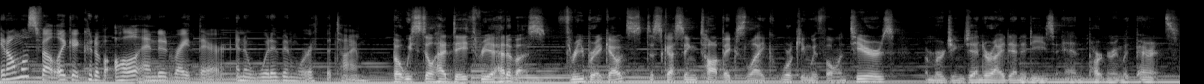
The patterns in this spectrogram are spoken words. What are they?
It almost felt like it could have all ended right there, and it would have been worth the time. But we still had day three ahead of us three breakouts discussing topics like working with volunteers, emerging gender identities, and partnering with parents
